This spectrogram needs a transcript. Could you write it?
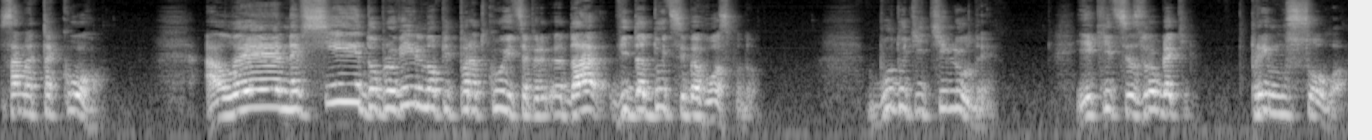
Саме такого. Але не всі добровільно підпорядкуються, віддадуть себе Господу. Будуть і ті люди, які це зроблять примусово.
